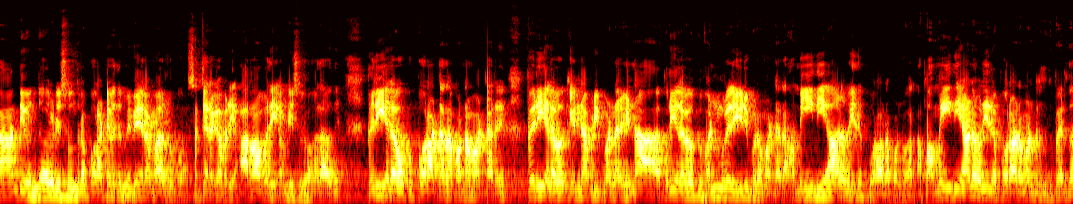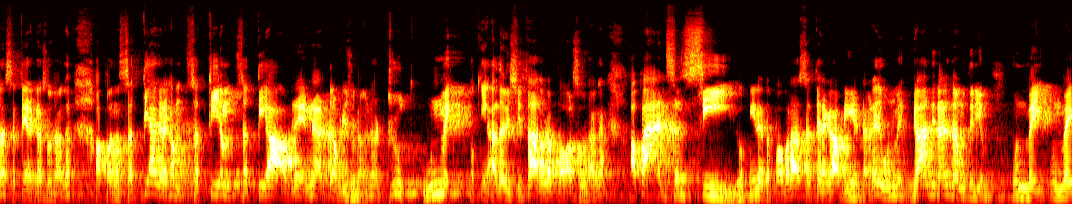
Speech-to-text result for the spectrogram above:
காந்தி வந்து அவருடைய சுதந்திர போராட்ட விதமே வேற மாதிரி இருக்கும். சத்யாகிரகவரி அறாவதி அப்படின்னு சொல்லுவாங்க. அதாவது பெரிய அளவுக்கு போராட்டம் தான் பண்ண மாட்டாரு. பெரிய அளவுக்கு என்ன அப்படி பண்ணாங்கன்னா பெரிய அளவுக்கு வன்முறையில் ஈடுபட மாட்டார். அமைதியான வழியில போராட்டம் பண்ணுவார். அப்போ அமைதியான வழியில போராட்டம் பண்றதுக்கு பேர் தான் சத்தியாகிரகம் சொல்றாங்க. அப்போ அந்த சத்தியாகிரகம் சத்தியம் சத்தியா அப்படின்னா என்ன அர்த்தம் அப்படின்னு சொல்றாங்கன்னா ட்ரூத் உண்மை. ஓகே அதை விஷயத்த அதோட பவர் சொல்றாங்க. அப்போ ஆன்சர் சி ஓகேங்களா அந்த பவரா சத்தியாகிரகம் அப்படின்னு கேட்டாங்களே உண்மை. காந்தினாலே நமக்கு தெரியும். உண்மை உண்மை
